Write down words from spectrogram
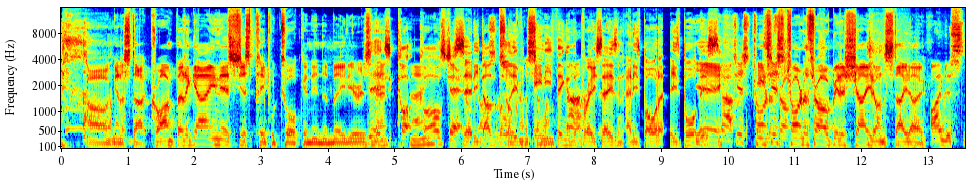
oh, I'm going to start crying. But again, it's just people talking in the media, isn't Yeah, it? he's, Ky- Eh? Kyle's just Yeah, said he doesn't believe to someone. anything in the preseason, and he's bought it. He's bought this. Yeah, Nah. just trying he's to just throw- trying to throw a bit of shade on Stato. I'm just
